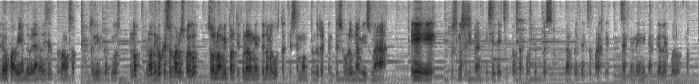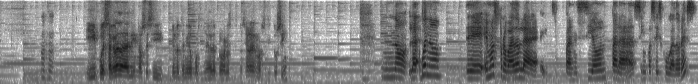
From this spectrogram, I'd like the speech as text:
Luego pabellón de verano dices, pues vamos a seguir creativos. No, no digo que son malos juegos, solo a mí particularmente no me gusta que se monten de repente sobre una misma eh, pues no sé si franquicia ya exitosa, porque pues da pretexto para que saquen N cantidad de juegos, ¿no? Y pues agrada Ali, no sé si yo no he tenido oportunidad de probar las expansiones, no sé si tú sí. No, la, bueno, eh, hemos probado la expansión para 5 o 6 jugadores.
